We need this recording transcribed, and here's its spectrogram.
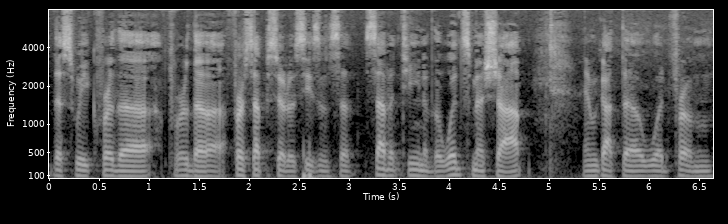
this week for the for the first episode of season 17 of the Woodsmith Shop, and we got the wood from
